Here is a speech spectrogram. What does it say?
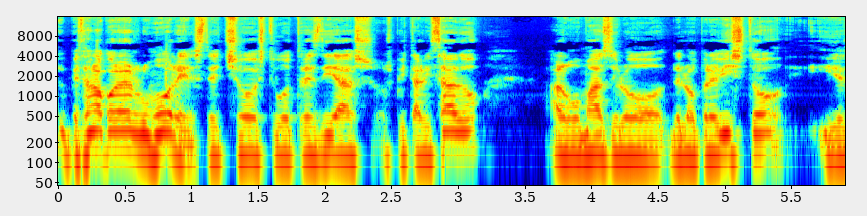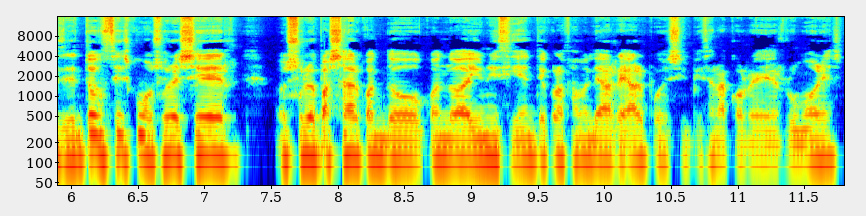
empezaron a correr rumores. De hecho, estuvo tres días hospitalizado, algo más de lo previsto, y desde entonces, como suele ser o suele pasar cuando, cuando hay un incidente con la familia real, pues empiezan a correr rumores.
